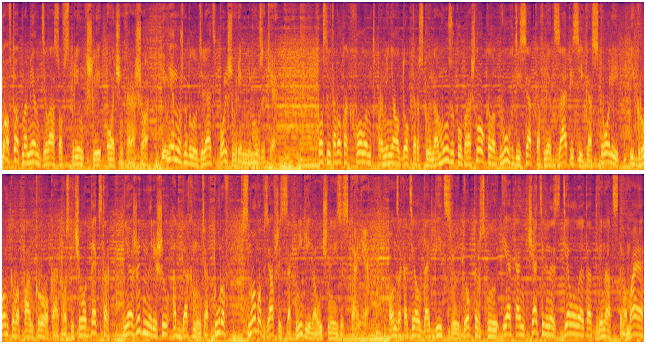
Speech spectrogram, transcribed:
Но в тот момент дела с Offspring шли очень хорошо, и мне нужно было уделять больше времени музыке. После того, как Холланд променял докторскую на музыку, прошло около двух десятков лет записей, гастролей и громкого панк-рока, после чего Декстер неожиданно решил отдохнуть от туров, снова взявшись за книги и научные изыскания. Он захотел добить свою докторскую и окончательно сделал это 12 мая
